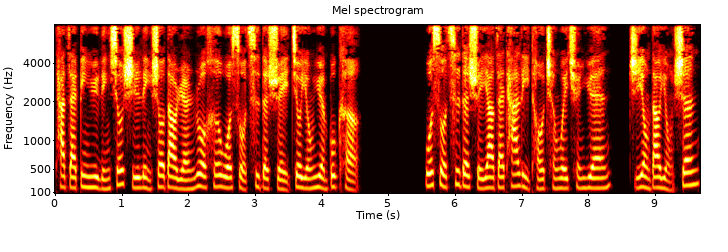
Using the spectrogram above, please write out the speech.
他在病愈灵修时领受到：人若喝我所赐的水，就永远不渴。我所赐的水要在他里头成为泉源，直涌到永生。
